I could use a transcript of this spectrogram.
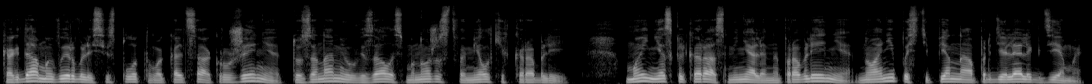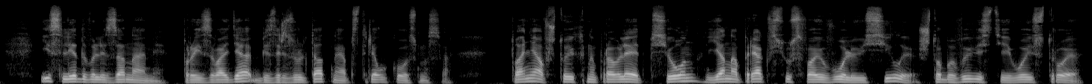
Когда мы вырвались из плотного кольца окружения, то за нами увязалось множество мелких кораблей. Мы несколько раз меняли направление, но они постепенно определяли, где мы, и следовали за нами, производя безрезультатный обстрел космоса. Поняв, что их направляет Псион, я напряг всю свою волю и силы, чтобы вывести его из строя.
